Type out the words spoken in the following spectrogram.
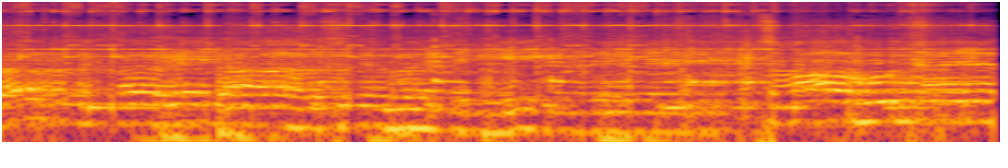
ગમ કહે દાસ મને સાહુ જય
